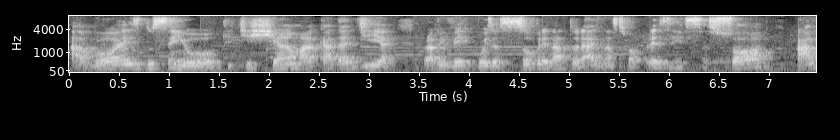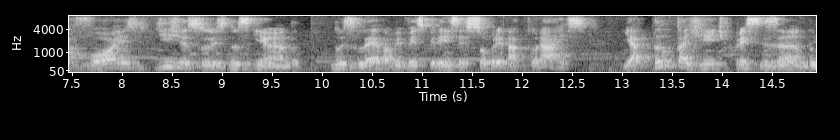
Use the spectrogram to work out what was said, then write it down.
a voz do Senhor que te chama a cada dia para viver coisas sobrenaturais na sua presença. Só a voz de Jesus nos guiando nos leva a viver experiências sobrenaturais. E há tanta gente precisando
